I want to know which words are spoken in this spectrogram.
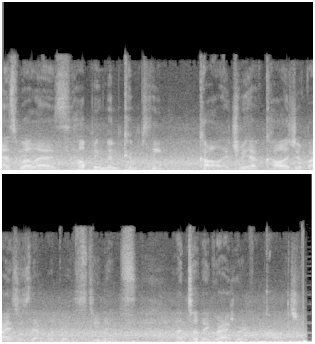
as well as helping them complete college. We have college advisors that work with students until they graduate from college.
